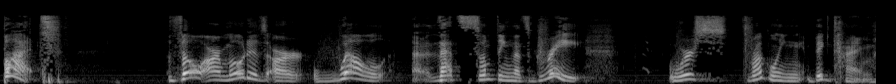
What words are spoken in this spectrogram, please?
But though our motives are well, uh, that's something that's great, we're struggling big time.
